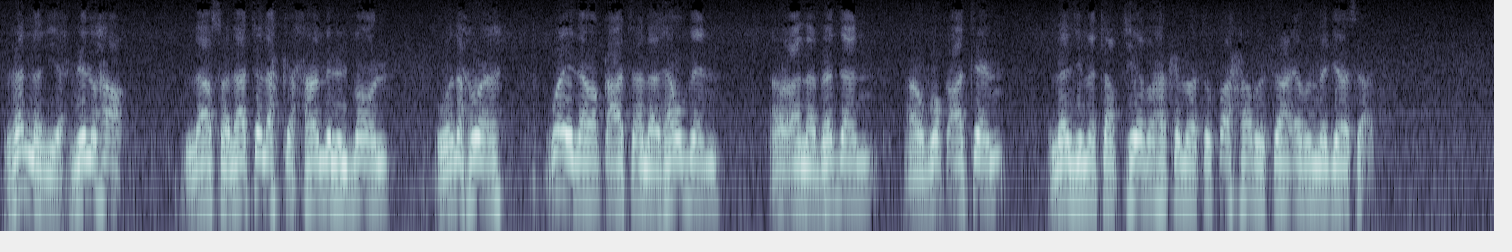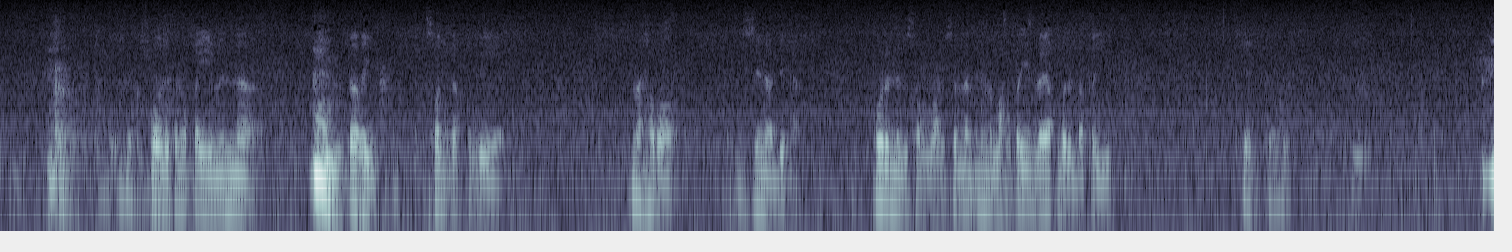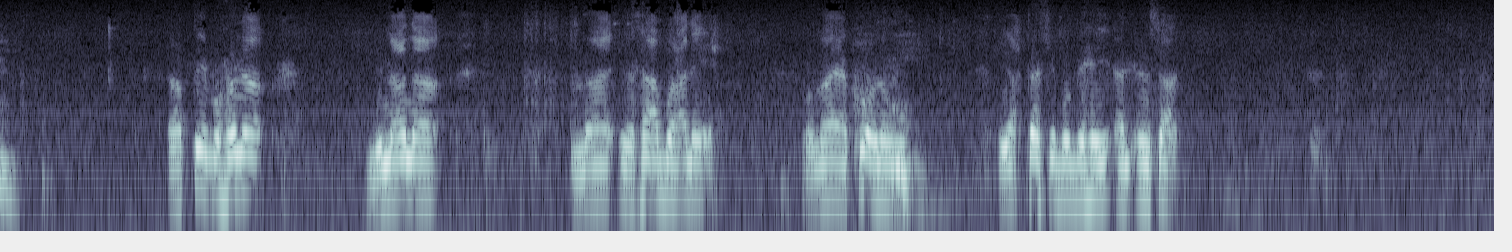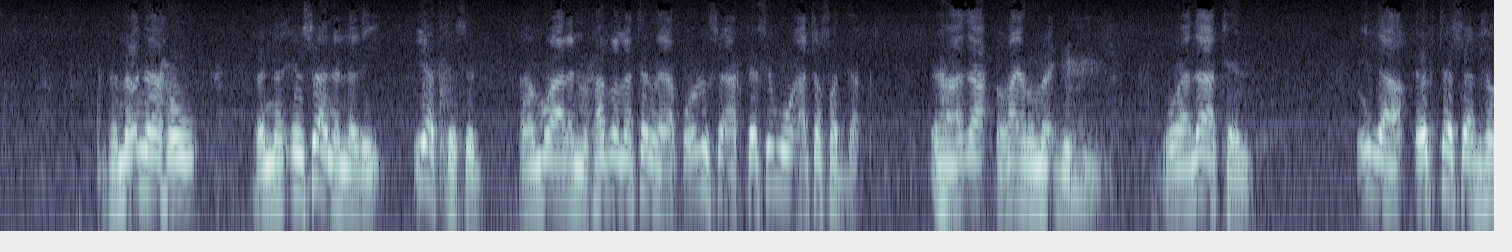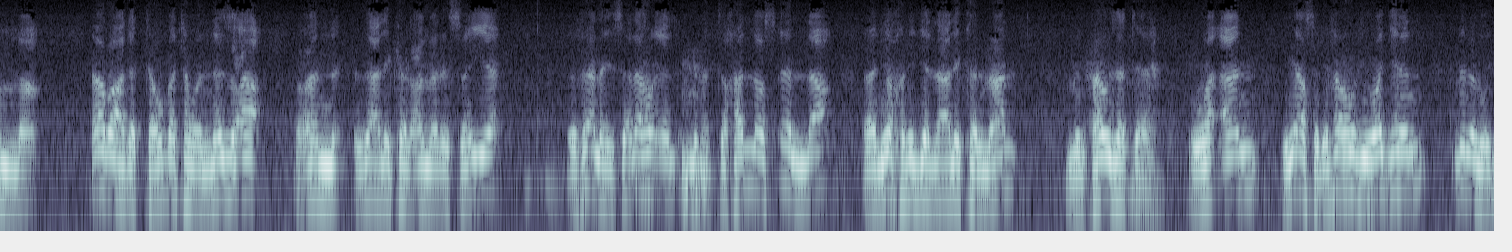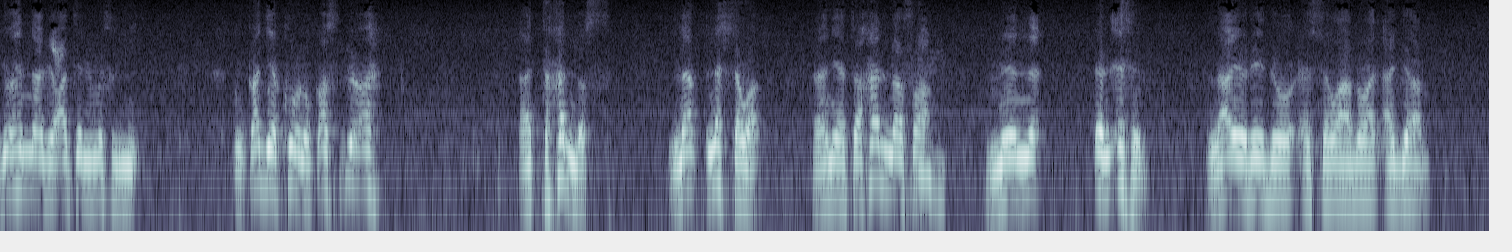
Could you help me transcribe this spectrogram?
فالذي يحملها لا صلاة له كحامل البول ونحوه وإذا وقعت على ثوب أو على بدن أو بقعة لازم تطهيرها كما تطهر سائر النجاسات. قول ابن القيم إن البغي تصدق بمهر الزنا بها. قول النبي صلى الله عليه وسلم إن الله طيب لا يقبل إلا طيب. كيف الطيب هنا بمعنى ما يثاب عليه وما يكون يحتسب به الإنسان. فمعناه أن الإنسان الذي يكتسب أموالا محرمة ويقول سأكتسب وأتصدق هذا غير مأجوب ولكن إذا اكتسب ثم أراد التوبة والنزع عن ذلك العمل السيء فليس له من التخلص إلا أن يخرج ذلك المال من حوزته وأن يصرفه في وجه من الوجوه النابعة للمسلمين. قد يكون قصده التخلص لا الثواب أن يتخلص من الإثم. لا يريد الثواب والأجر.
